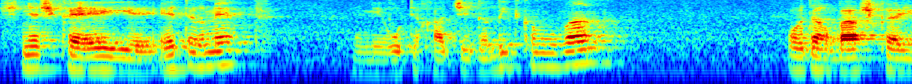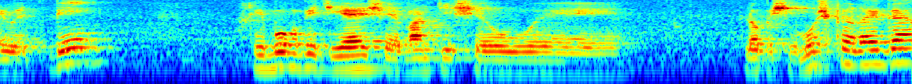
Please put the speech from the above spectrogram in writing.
שני שקעי אתרנט, במהירות 1 ג'יגביט כמובן, עוד ארבעה שקעי USB, חיבור VGA שהבנתי שהוא לא בשימוש כרגע,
